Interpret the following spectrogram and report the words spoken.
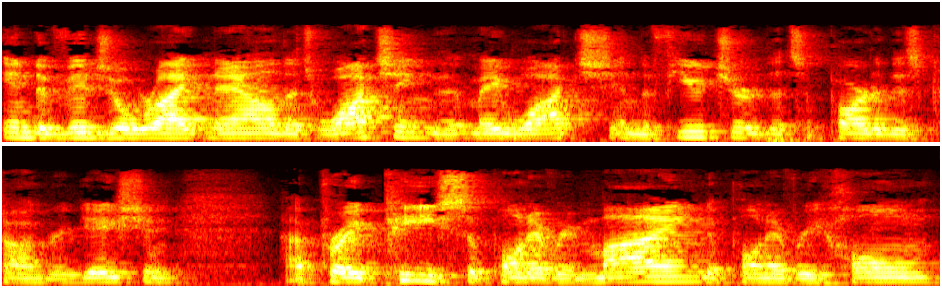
individual right now that's watching, that may watch in the future, that's a part of this congregation. I pray peace upon every mind, upon every home.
